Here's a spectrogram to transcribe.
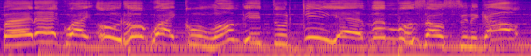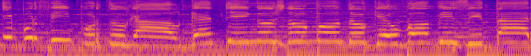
Paraguai, Uruguai, Colômbia e Turquia. Vamos ao Senegal e por fim Portugal. Cantinhos do mundo que eu vou visitar.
